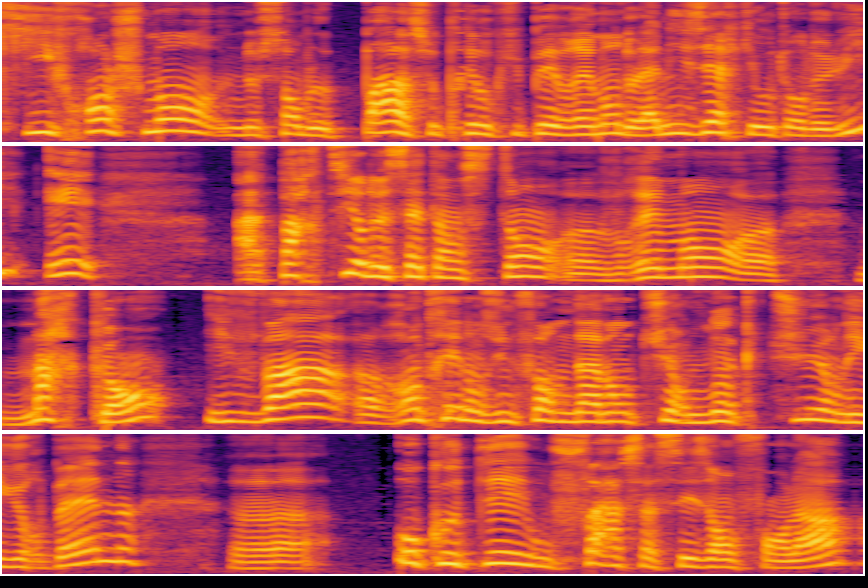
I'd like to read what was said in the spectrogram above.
qui franchement ne semble pas se préoccuper vraiment de la misère qui est autour de lui, et à partir de cet instant euh, vraiment marquant, il va rentrer dans une forme d'aventure nocturne et urbaine, aux côtés ou face à ces enfants-là,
